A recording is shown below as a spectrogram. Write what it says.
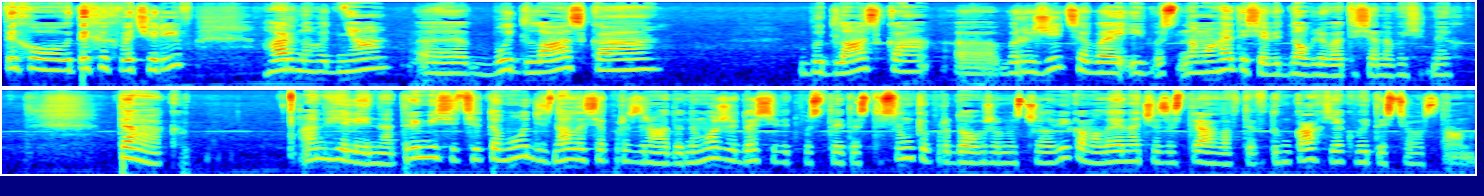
тихого, тихих вечорів, гарного дня. Е, Будь ласка, будь ласка, е, бережіть себе і намагайтеся відновлюватися на вихідних. Так, Ангеліна, три місяці тому дізналася про зраду. Не можу й досі відпустити. Стосунки продовжуємо з чоловіком, але я наче застрягла в тих думках, як вийти з цього стану.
